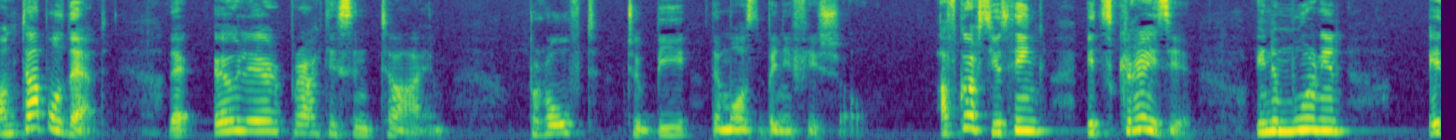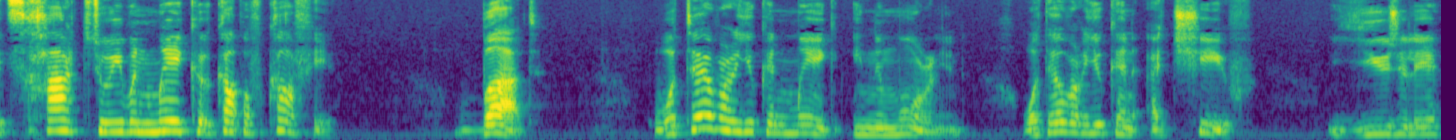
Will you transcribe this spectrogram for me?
On top of that, the earlier practicing time proved to be the most beneficial. Of course, you think it's crazy. In the morning, it's hard to even make a cup of coffee. But whatever you can make in the morning, whatever you can achieve, usually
